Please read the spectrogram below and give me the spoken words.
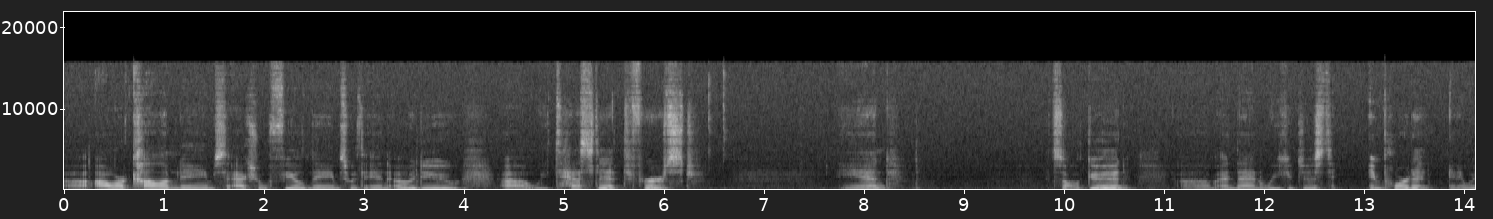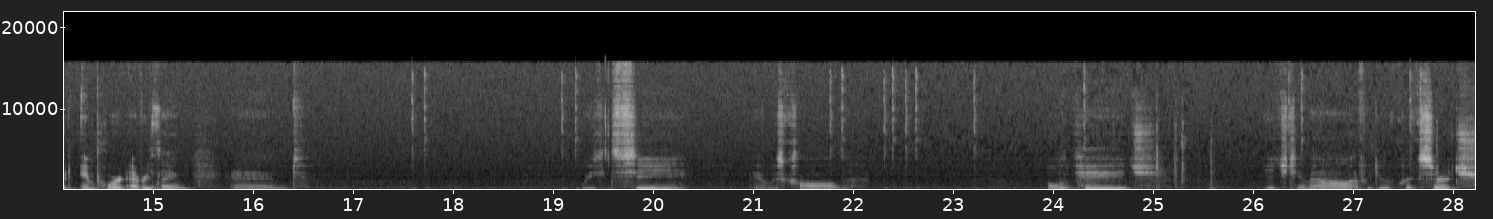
uh, our column names to actual field names within Odoo. Uh, we test it first, and it's all good. Um, and then we could just import it, and it would import everything. And we can see it was called old page HTML. If we do a quick search,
